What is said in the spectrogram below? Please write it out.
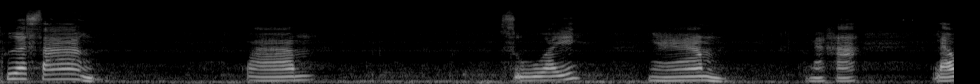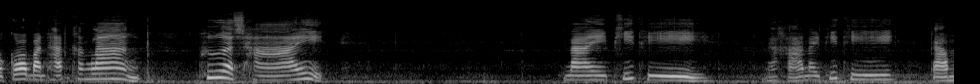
เพื่อสร้าง ความ สวย งาม นะคะ แล้วก็บรรทัดข้างล่าง เพื่อใช้ ในพิธี นะคะ ในพิธีกรรม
